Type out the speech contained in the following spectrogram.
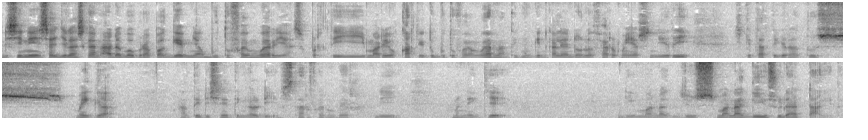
di sini saya jelaskan ada beberapa game yang butuh firmware ya. Seperti Mario Kart itu butuh firmware. Nanti mungkin kalian download firmware sendiri sekitar 300 mega nanti di sini tinggal di install firmware di manage di mana jus mana data gitu.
